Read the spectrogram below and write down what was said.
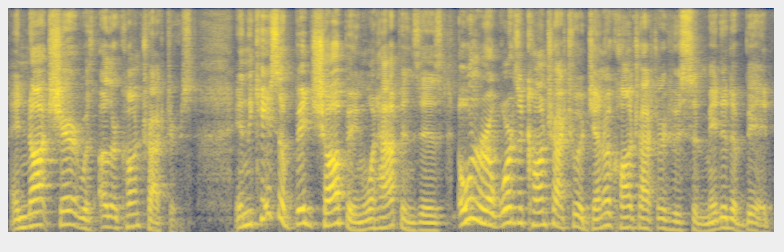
and not shared with other contractors. In the case of bid shopping, what happens is owner awards a contract to a general contractor who submitted a bid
